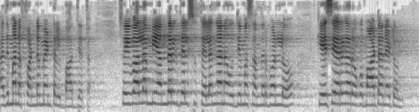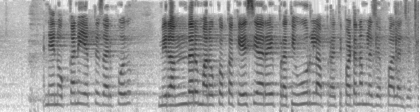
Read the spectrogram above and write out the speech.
అది మన ఫండమెంటల్ బాధ్యత. సో ఇవాళ మీ అందరికి తెలుసు తెలంగాణ ఉద్యమ సందర్భంలో కేసీఆర్ గారు ఒక మాట అనేటోళ్ళు. నేను ఒక్కని చెప్తే సరిపోదు. మీరందరూ మరొక్కొక్క కేసీఆర్ అయి ప్రతి ఊర్లో ప్రతి పట్టణంలో చెప్పాలని చెప్పి.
